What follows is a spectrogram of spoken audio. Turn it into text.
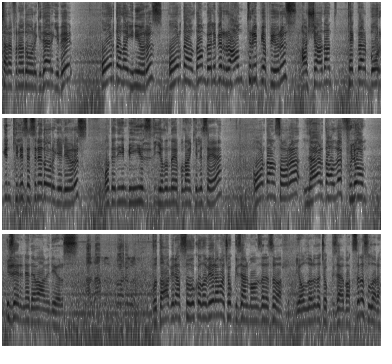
tarafına doğru gider gibi. Ordal'a iniyoruz. Ordal'dan böyle bir round trip yapıyoruz. Aşağıdan tekrar Borgün Kilisesi'ne doğru geliyoruz. O dediğim 1100 yılında yapılan kiliseye. Oradan sonra Lerdal ve Flom üzerine devam ediyoruz. Azamız korumuz. Bu dağ biraz soğuk olabilir ama çok güzel manzarası var. Yolları da çok güzel. Baksana sulara.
